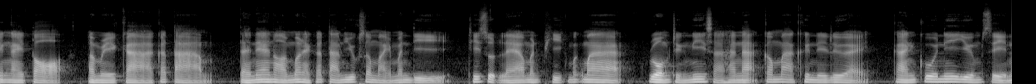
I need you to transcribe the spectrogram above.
ยังไงต่ออเมริกาก็ตาม แต่แน่นอนเมื่อไหร่ก็ตามที่ยุคสมัยมันดี ที่สุดแล้วมันพีคมากๆ รวมถึงหนี้สาธารณะก็มากขึ้นเรื่อยๆ การกู้หนี้ยืมสิน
